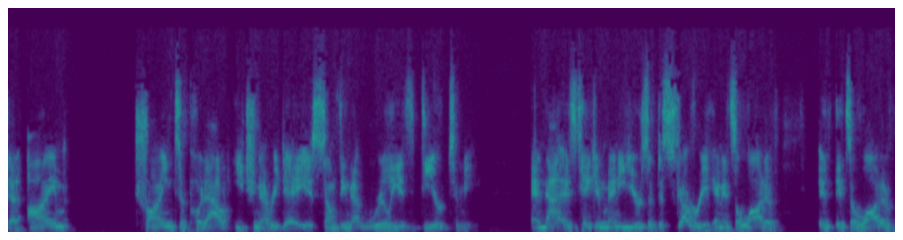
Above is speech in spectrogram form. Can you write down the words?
that I'm trying to put out each and every day is something that really is dear to me. And that has taken many years of discovery. And it's a lot of, it, it's a lot of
